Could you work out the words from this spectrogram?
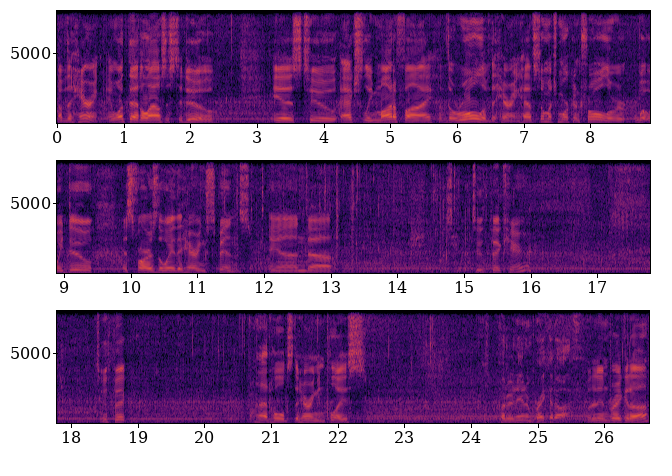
of the herring and what that allows us to do is to actually modify the roll of the herring have so much more control over what we do as far as the way the herring spins and uh, let's get a toothpick here toothpick that holds the herring in place. Just put it in and break it off. Put it in, break it off.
